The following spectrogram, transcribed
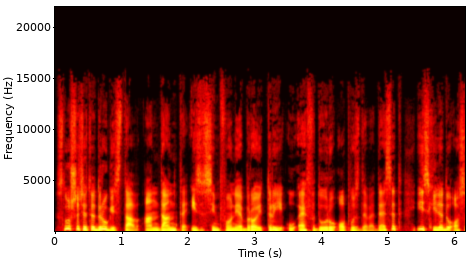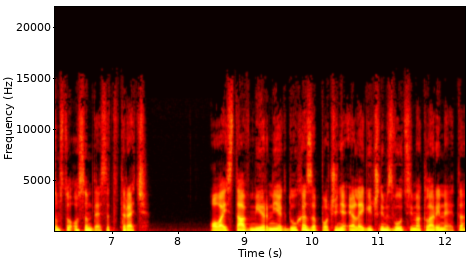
slušat ćete drugi stav Andante iz simfonije broj 3 u F-duru opus 90 iz 1883. Ovaj stav mirnijeg duha započinje elegičnim zvucima klarineta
